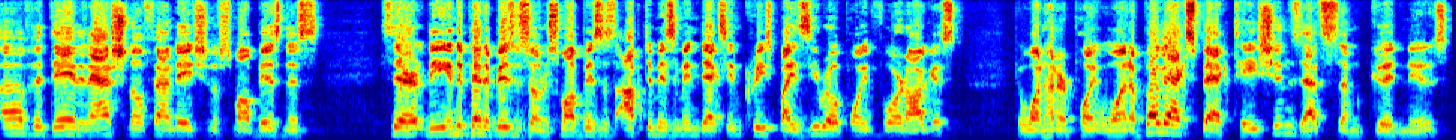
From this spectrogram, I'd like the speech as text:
of the day the National Foundation of Small Business. There, the Independent Business Owner Small Business Optimism Index increased by 0.4 in August to 100.1, above expectations. That's some good news.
